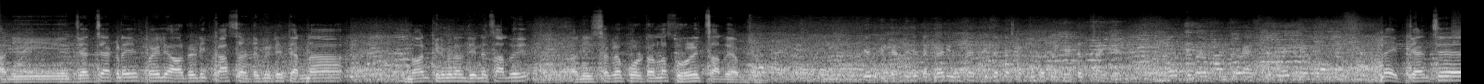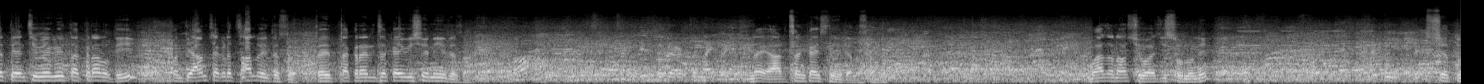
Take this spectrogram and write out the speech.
आणि ज्यांच्याकडे पहिले ऑलरेडी कास्ट सर्टिफिकेट आहे त्यांना नॉन क्रिमिनल देणं चालू आहे. आणि सगळं पोर्टलला सुरळीत चालू आहे आमच्या जे विद्यार्थ्यांच्या तक्रारी होतात तिथं तर प्रमाणपत्र भेटत नाही काय नाही त्यांचे त्यांची वेगळी तक्रार होती पण ते आमच्याकडे चालू आहे तसं. तर तक्रारीचा काही विषय नाही आहे त्याचा. नाही अडचण काहीच नाही त्याला सध्या. माझं नाव शिवाजी सोनोने. Setu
